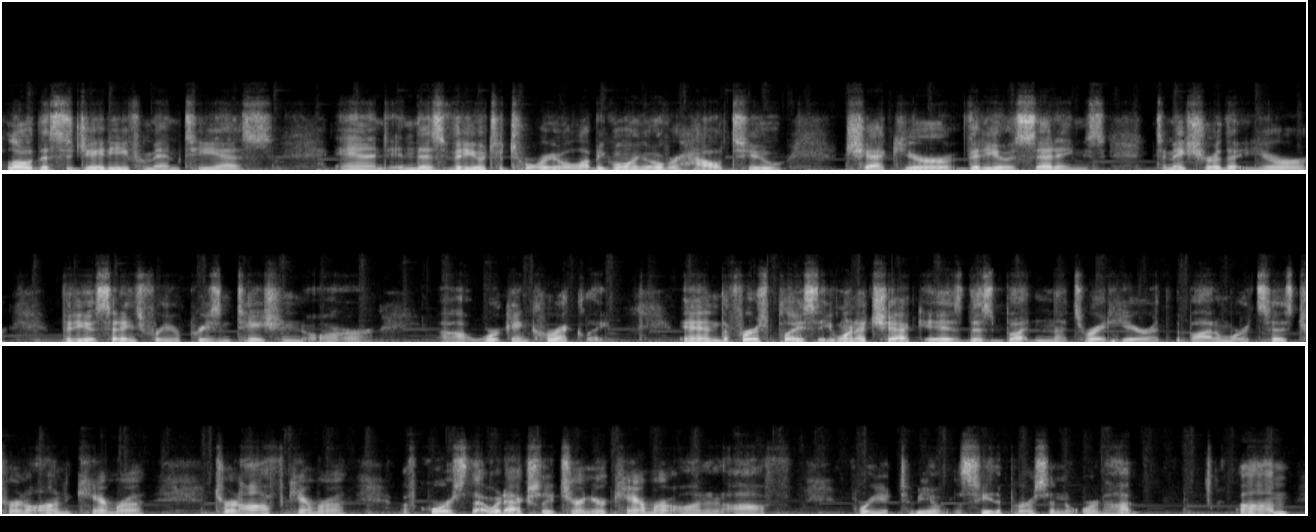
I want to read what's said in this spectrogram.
Hello, this is JD from MTS, and in this video tutorial, I'll be going over how to check your video settings to make sure that your video settings for your presentation are uh, working correctly. And the first place that you want to check is this button that's right here at the bottom where it says turn on camera, turn off camera. Of course, that would actually turn your camera on and off for you to be able to see the person or not. Um,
